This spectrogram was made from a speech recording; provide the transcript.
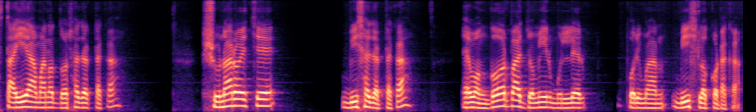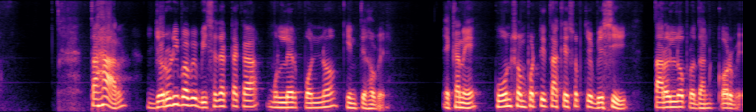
স্থায়ী আমানত দশ হাজার টাকা, সোনা রয়েছে বিশ হাজার টাকা এবং গড় বা জমির মূল্যের পরিমাণ বিশ লক্ষ টাকা। তাহার জরুরিভাবে বিশ হাজার টাকা মূল্যের পণ্য কিনতে হবে। এখানে কোন সম্পত্তি তাকে সবচেয়ে বেশি তারল্য প্রদান করবে?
